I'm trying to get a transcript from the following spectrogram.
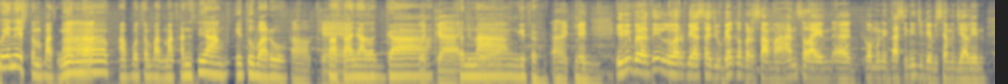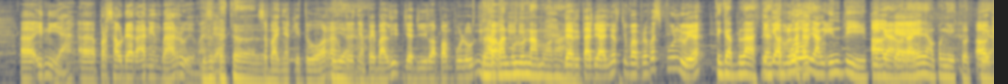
finish tempat nginep atau tempat makan siang itu baru Oke. rasanya lega, Lega gitu ya. senang gitu, Oke, ini berarti luar biasa juga kebersamaan selain eh, komunitas ini juga bisa menjalin eh, ini ya eh, persaudaraan yang baru ya mas ya. betul Sebanyak itu orang Iya. tuh nyampe Bali jadi 86. 86 orang Dari tadi Anyer cuma berapa? 10 ya? 13 ya 13. 10 yang inti tiga Oke. orangnya yang pengikut Oke, ya.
